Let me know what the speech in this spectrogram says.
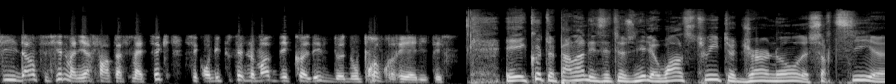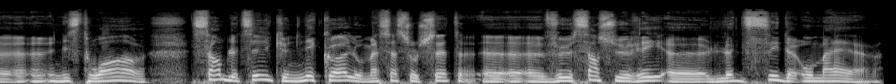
s'identifier de manière fantasmatique, c'est qu'on est tout simplement décollé de nos propres réalités. Et écoute, parlant des États-Unis, le Wall Street Journal a sorti euh, une histoire. Semble-t-il qu'une école au Massachusetts euh, euh, veut censurer l'Odyssée de Homère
